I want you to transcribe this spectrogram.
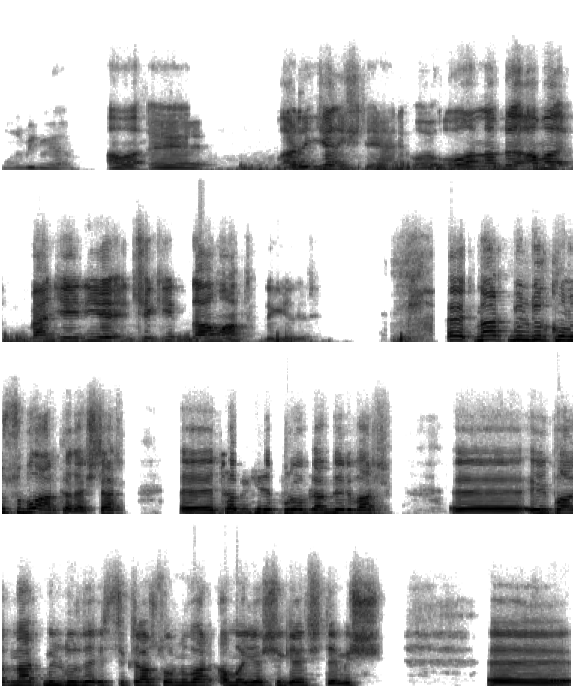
Bunu bilmiyorum. Ama e, arayacaksın işte yani. O, o anlamda ama bence hediye çeki daha mantıklı gelir. Evet Mert Müldür konusu bu arkadaşlar. Ee, tabii ki de problemleri var. Ee, Eyüp abi Mert Müldür'de istikrar sorunu var ama yaşı genç demiş. Ee,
